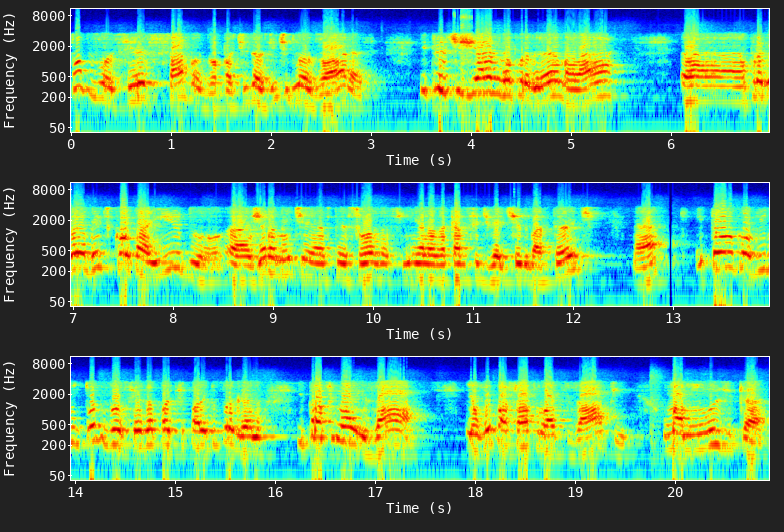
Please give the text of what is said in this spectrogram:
todos vocês, sábado, a partir das 22 horas, e prestigiar o meu programa lá, Uh, o programa é bem descontraído, uh, geralmente as pessoas assim, elas acabam se divertindo bastante, né? Então eu convido todos vocês a participarem do programa. E para finalizar, eu vou passar para o WhatsApp uma música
